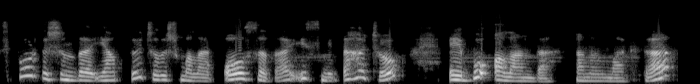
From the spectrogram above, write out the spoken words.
spor dışında yaptığı çalışmalar olsa da ismi daha çok e, bu alanda anılmakta.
